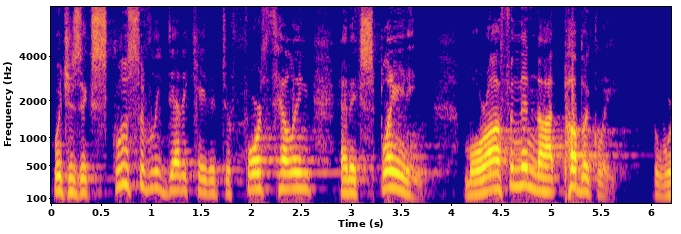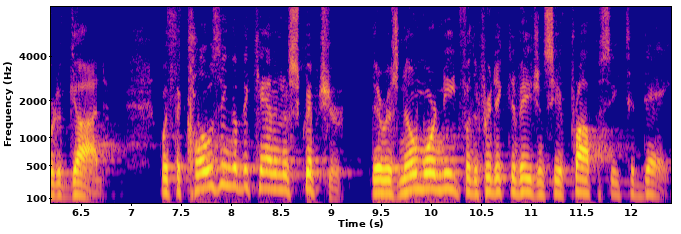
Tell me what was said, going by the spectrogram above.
which is exclusively dedicated to forthtelling and explaining, more often than not publicly, the Word of God. With the closing of the canon of Scripture, there is no more need for the predictive agency of prophecy today.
